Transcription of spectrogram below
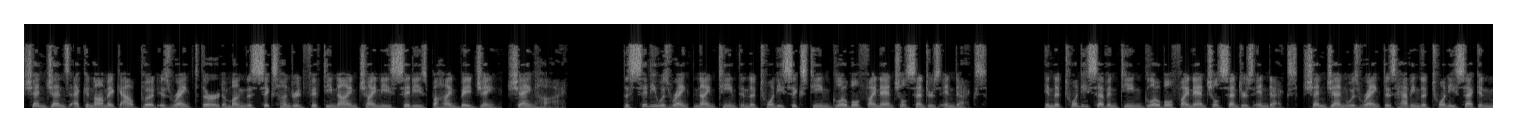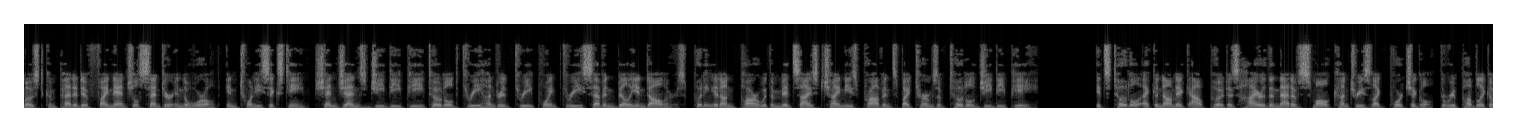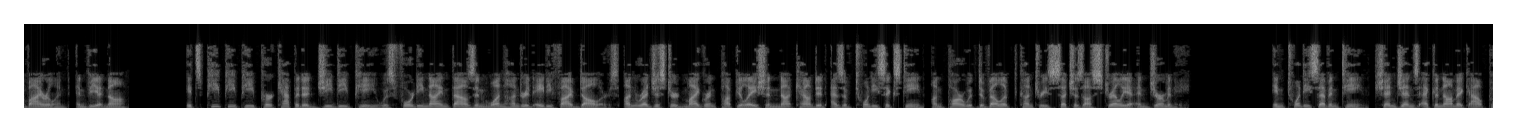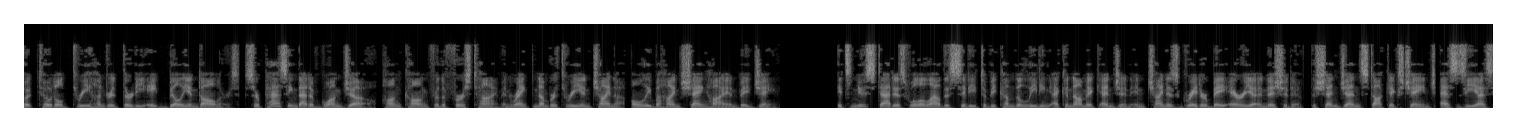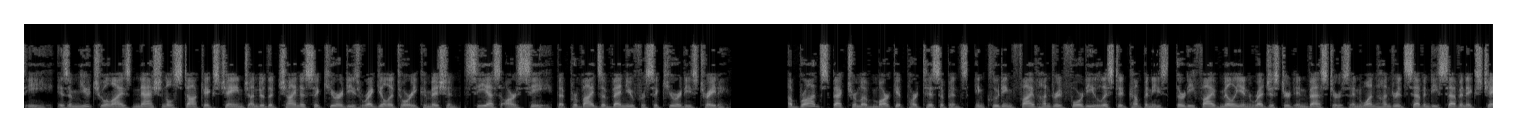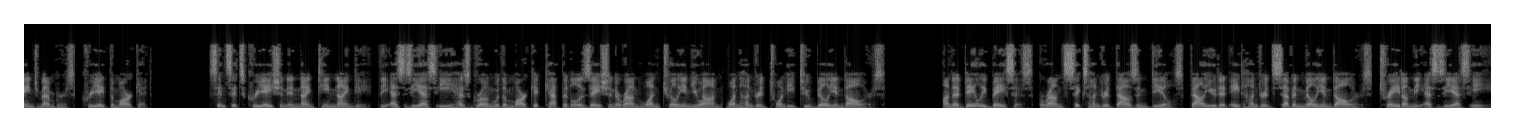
Shenzhen's economic output is ranked third among the 659 Chinese cities behind Beijing, Shanghai. The city was ranked 19th in the 2016 Global Financial Centers Index. In the 2017 Global Financial Centers Index, Shenzhen was ranked as having the 22nd most competitive financial center in the world. In 2016, Shenzhen's GDP totaled $303.37 billion, putting it on par with a mid-sized Chinese province by terms of total GDP. Its total economic output is higher than that of small countries like Portugal, the Republic of Ireland, and Vietnam. Its PPP per capita GDP was $49,185 unregistered migrant population not counted as of 2016, on par with developed countries such as Australia and Germany. In 2017, Shenzhen's economic output totaled $338 billion, surpassing that of Guangzhou, Hong Kong for the first time and ranked number 3 in China, only behind Shanghai and Beijing. Its new status will allow the city to become the leading economic engine in China's Greater Bay Area Initiative. The Shenzhen Stock Exchange (SZSE) is a mutualized national stock exchange under the China Securities Regulatory Commission (CSRC) that provides a venue for securities trading. A broad spectrum of market participants, including 540 listed companies, 35 million registered investors and 177 exchange members, create the market. Since its creation in 1990, the SZSE has grown with a market capitalization around 1 trillion yuan $122 billion. On a daily basis, around 600,000 deals, valued at $807 million, trade on the SZSE.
